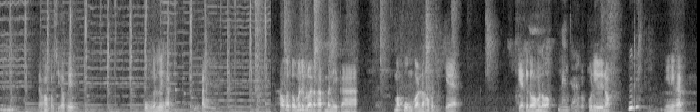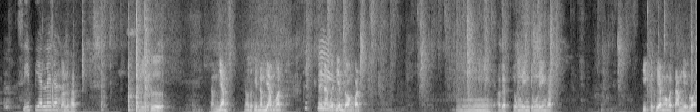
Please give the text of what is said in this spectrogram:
อืมแล้วเฮาก็สิเอาไปปรุงกันเลยครับไปเฮาก็ต้มมาเรียบร้อยแล้วครับบัดนี้ก็มาปรุงก่อนแล้วเฮาก็สิแกะแกะกระดองมันออกแม่นจ้ะแล้วก็คุรีเลยเนาะดูดินี่นี่ครับ สีเปลี่ยนเลยนะก่อนเลยครับอันนี้คือ น้ำยำเราต้องเห็นน้ำยำก่อนใส่น้ำกระเทียมดองก่อนอืมเอาแบบจงเลงจงเลงครับพริกกระเทียมเข้ามาตำเรียบร้อย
